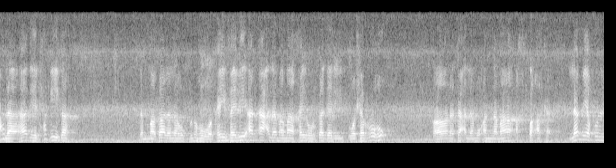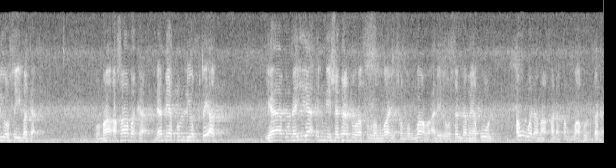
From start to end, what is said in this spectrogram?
على هذه الحقيقة لما قال له ابنه وكيف لي أن أعلم ما خير القدر وشره؟ قال تعلم أن ما أخطأك لم يكن ليصيبك وما أصابك لم يكن ليخطئك. يا بني إني سمعت رسول الله صلى الله عليه وسلم يقول أول ما خلق الله القلم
